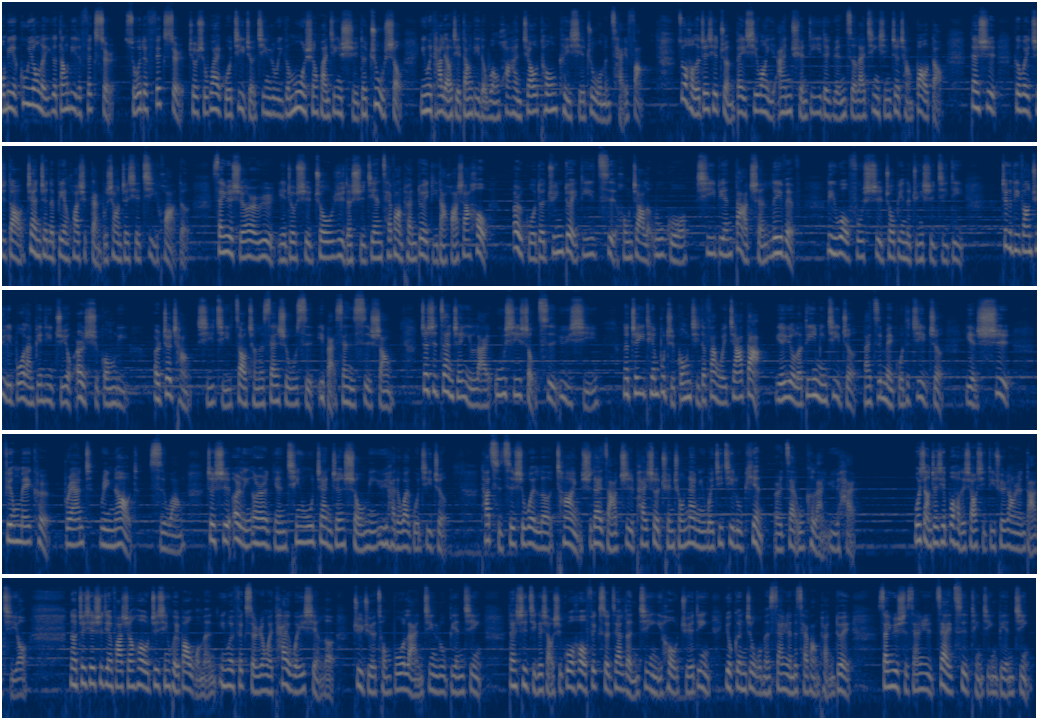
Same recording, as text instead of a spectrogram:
我们也雇佣了一个当地的 fixer，所谓的 fixer 就是外国记者进入一个陌生环境时的助手，因为他了解当地的文化和交通，可以协助我们采访。做好了这些准备，希望以安全第一的原则来进行这场报道。但是各位知道，战争的变化是赶不上这些计划的。三月十二日，也就是周日的时间，采访团队抵达华沙后，二国的军队第一次轰炸了乌国西边大城 Lviv。利沃夫市周边的军事基地，这个地方距离波兰边境只有二十公里。而这场袭击造成了三十五死、一百三十四伤，这是战争以来乌西首次遇袭。那这一天不止攻击的范围加大，也有了第一名记者，来自美国的记者，也是 filmmaker Brent Renaud 死亡。这是二零二二年侵乌战争首名遇害的外国记者。他此次是为了《Time》时代杂志拍摄全球难民危机纪录片，而在乌克兰遇害。我想这些不好的消息的确让人打击哦。那这些事件发生后，志新回报我们，因为 Fixer 认为太危险了，拒绝从波兰进入边境。但是几个小时过后，Fixer 在冷静以后，决定又跟着我们三人的采访团队，三月十三日再次挺进边境。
